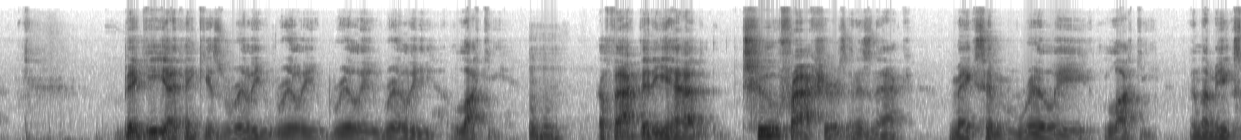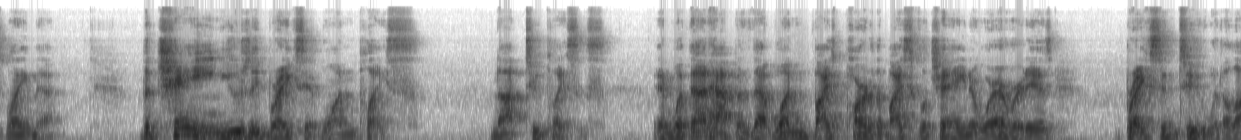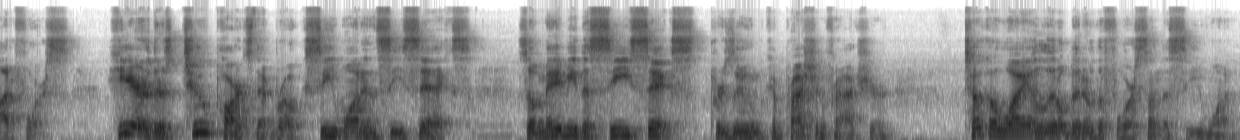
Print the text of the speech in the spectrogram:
Big E, I think, is really, really, really, really lucky. Mm-hmm. The fact that he had two fractures in his neck makes him really lucky. And let me explain that. The chain usually breaks at one place, not two places. And what that happens, that one part of the bicycle chain or wherever it is breaks in two with a lot of force. Here, there's two parts that broke, C1 and C6. So maybe the C6 presumed compression fracture took away a little bit of the force on the C1.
